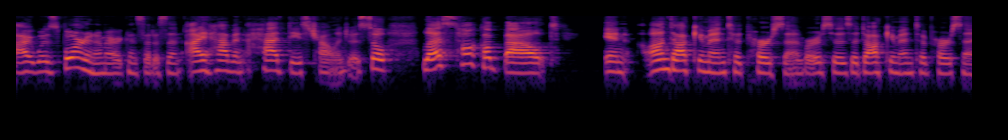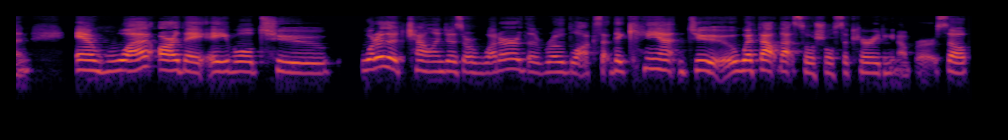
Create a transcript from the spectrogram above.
I was born an American citizen. I haven't had these challenges. So let's talk about an undocumented person versus a documented person and what are they able to what are the challenges or what are the roadblocks that they can't do without that social security number? So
